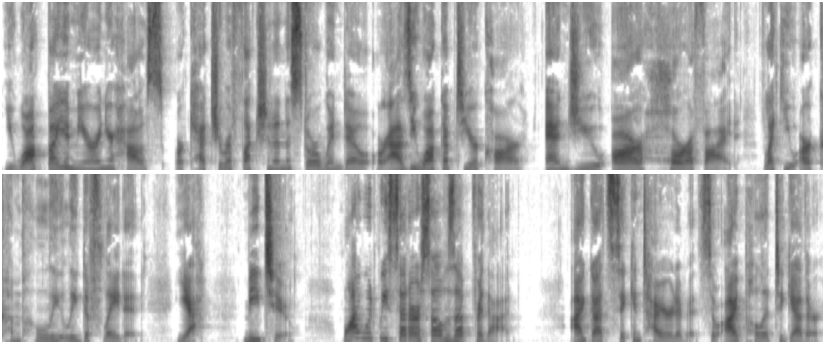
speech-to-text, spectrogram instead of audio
You walk by a mirror in your house, or catch a reflection in a store window, or as you walk up to your car, and you are horrified, like you are completely deflated. Yeah, me too. Why would we set ourselves up for that? I got sick and tired of it, so I pull it together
